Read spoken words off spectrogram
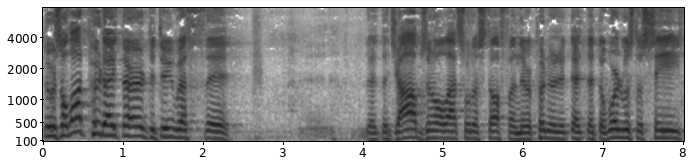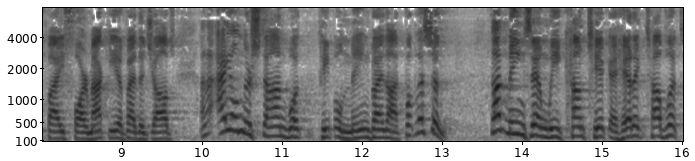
there was a lot put out there to do with the, the, the jobs and all that sort of stuff, and they were putting it that, that the world was deceived by pharmakeia, by the jobs. And I understand what people mean by that. But listen, that means then we can't take a headache tablet.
